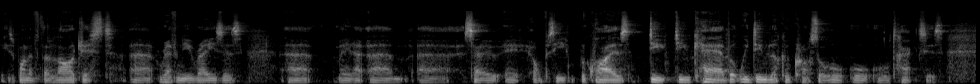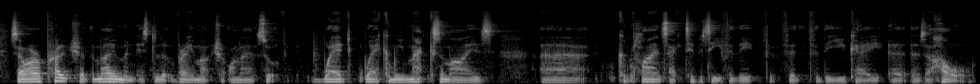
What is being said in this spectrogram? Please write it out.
is one of the largest uh, revenue raisers. Uh, I mean, um, uh, so it obviously requires due, due care, but we do look across all, all, all taxes. So our approach at the moment is to look very much on a sort of where where can we maximise uh, compliance activity for the for, for the UK uh, as a whole.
